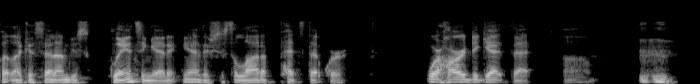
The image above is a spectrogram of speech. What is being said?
But like I said, I'm just glancing at it. Yeah, there's just a lot of pets that were were hard to get that um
